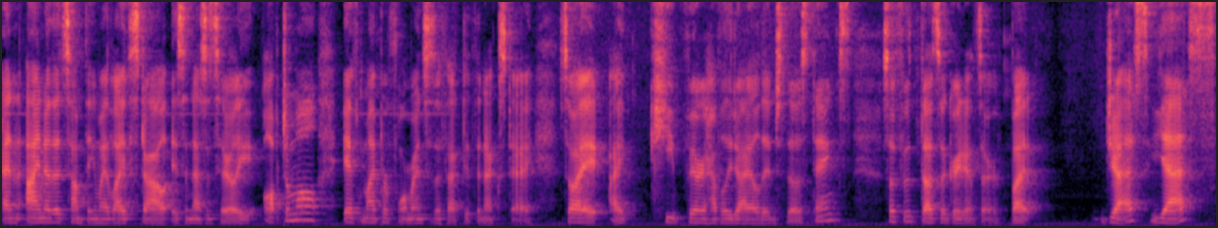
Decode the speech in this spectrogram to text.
And I know that something, my lifestyle isn't necessarily optimal if my performance is affected the next day. So I, I keep very heavily dialed into those things. So food, that's a great answer. But Jess, yes,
